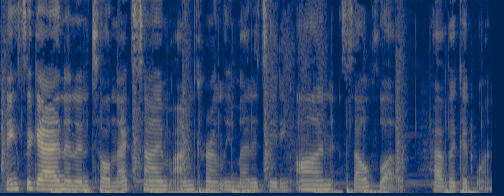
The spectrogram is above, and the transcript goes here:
Thanks again, and until next time, I'm currently meditating on self love. Have a good one.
